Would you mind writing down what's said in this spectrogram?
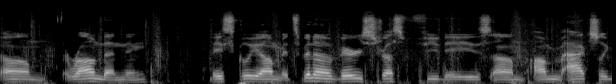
um, round ending. Basically, um, it's been a very stressful few days. Um, I'm actually,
